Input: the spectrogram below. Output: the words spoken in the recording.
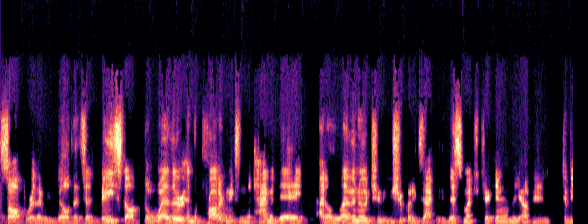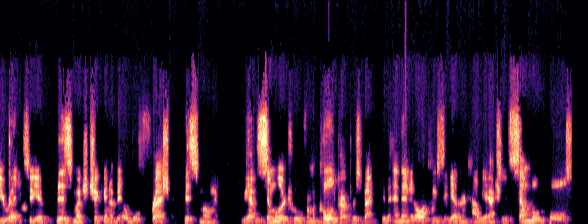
software that we built that says based off the weather and the product mix and the time of day at 1102 you should put exactly this much chicken in the oven to be ready so you have this much chicken available fresh at this moment we have a similar tool from a cold prep perspective, and then it all comes together in how we actually assemble the bowls.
